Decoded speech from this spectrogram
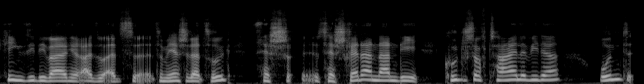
kriegen sie die Ware also als äh, zum Hersteller zurück, zersch zerschreddern dann die Kunststoffteile wieder und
